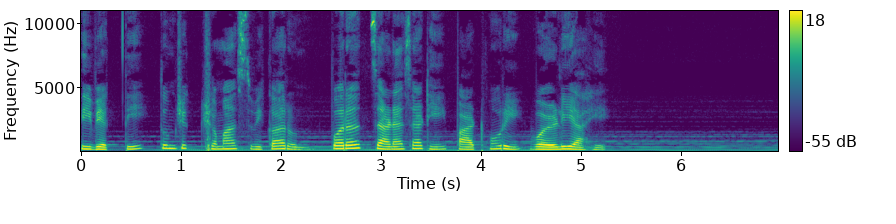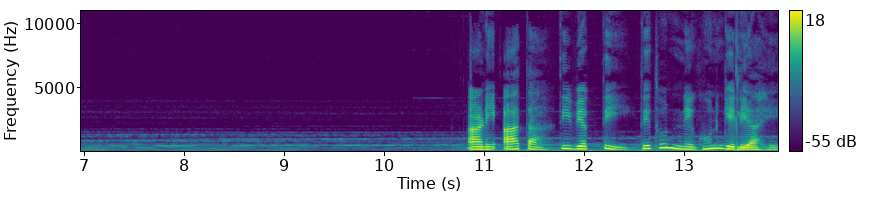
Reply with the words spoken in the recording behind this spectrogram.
ती व्यक्ती तुमची क्षमा स्वीकारून परत जाण्यासाठी पाठमोरी वळली आहे. आणि आता ती व्यक्ती तिथून निघून गेली आहे.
